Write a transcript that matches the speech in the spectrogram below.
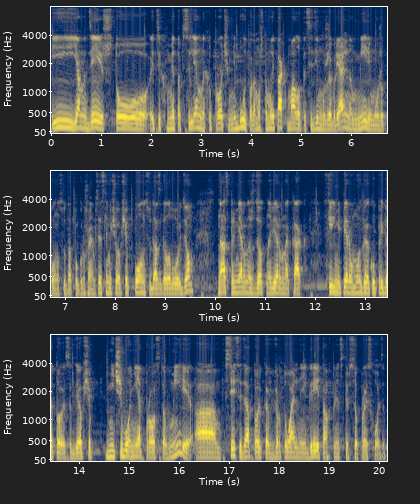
И я надеюсь, что этих метавселенных и прочим не будет, потому что мы и так мало-то сидим уже в реальном мире, мы уже полностью туда погружаемся. Если мы еще вообще полностью туда с головой уйдем, нас примерно ждет, наверное, как в фильме «Первому игроку приготовиться», где вообще ничего нет просто в мире, а все сидят только в виртуальной игре, и там, в принципе, все происходит.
